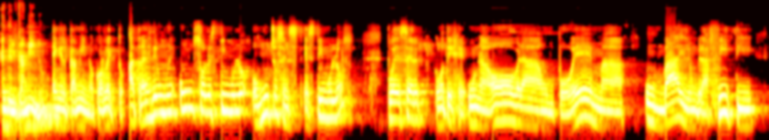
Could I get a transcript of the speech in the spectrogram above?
En el camino. En el camino, correcto. A través de un, solo estímulo o muchos estímulos, puede ser, como te dije, una obra, un poema, un baile, un graffiti,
